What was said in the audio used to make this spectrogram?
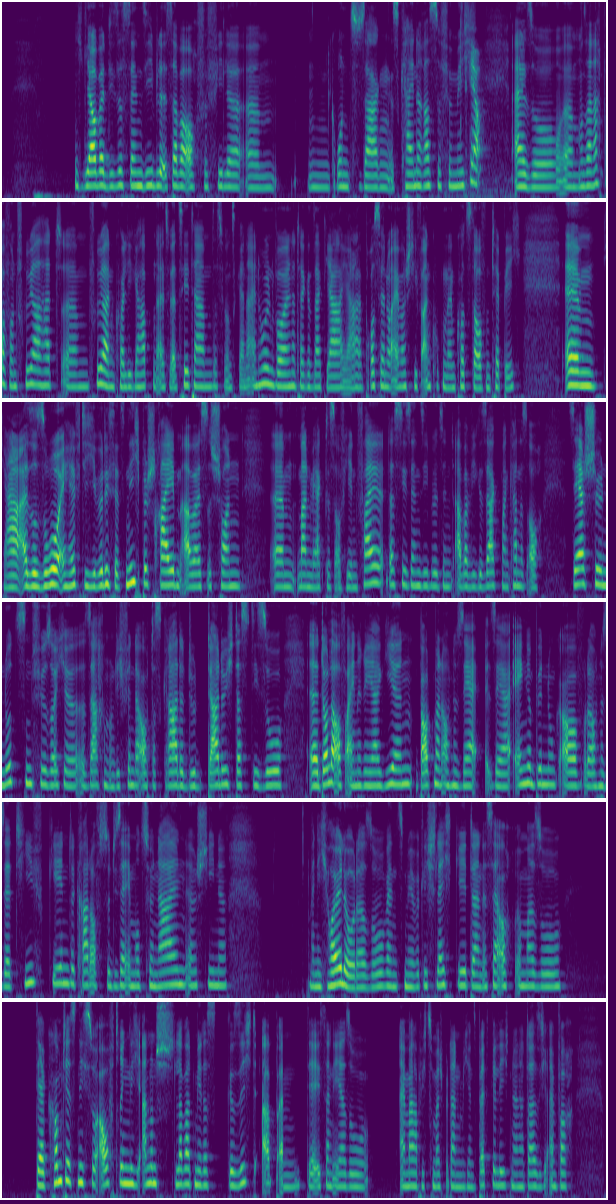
Ich glaube, dieses Sensible ist aber auch für viele ähm, ein Grund zu sagen, ist keine Rasse für mich. Ja. Also ähm, unser Nachbar von früher hat ähm, früher einen Collie gehabt und als wir erzählt haben, dass wir uns gerne einholen wollen, hat er gesagt, ja, ja, brauchst ja nur einmal schief angucken, dann kotzt er auf dem Teppich. Ähm, ja, also so heftig würde ich es jetzt nicht beschreiben, aber es ist schon ähm, man merkt es auf jeden Fall, dass sie sensibel sind. Aber wie gesagt, man kann es auch sehr schön nutzen für solche Sachen. Und ich finde auch, dass gerade du, dadurch, dass die so äh, dolle auf einen reagieren, baut man auch eine sehr, sehr enge Bindung auf oder auch eine sehr tiefgehende, gerade auf so dieser emotionalen äh, Schiene. Wenn ich heule oder so, wenn es mir wirklich schlecht geht, dann ist er auch immer so, der kommt jetzt nicht so aufdringlich an und schlabbert mir das Gesicht ab. Ähm, der ist dann eher so einmal habe ich zum Beispiel dann mich ins Bett gelegt und dann hat er sich einfach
